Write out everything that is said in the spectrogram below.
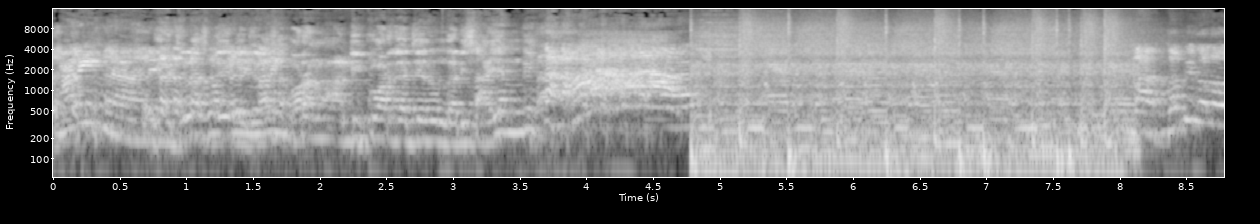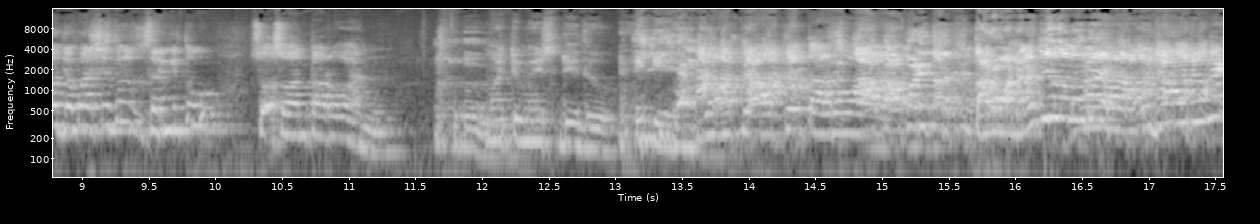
Maling. Nggak jelas dia, nggak jelas. orang di keluarga aja nggak disayang deh. Mas itu sering itu sok-sokan taruhan. Macam SD itu. Iya. Api-api taruhan. Apa-apa di Taruhan aja lo mau gue. Ujung-ujungnya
